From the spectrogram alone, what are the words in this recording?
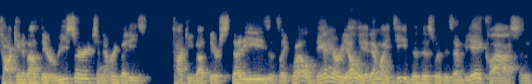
talking about their research and everybody's talking about their studies. It's like, well, Dan Ariely at MIT did this with his MBA class and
